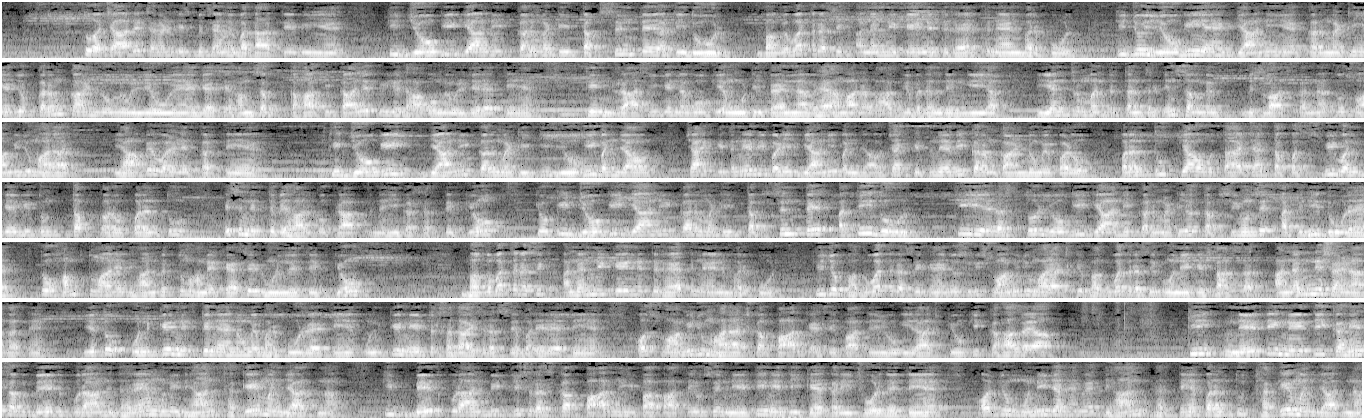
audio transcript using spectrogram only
तो आचार्य चरण इस विषय में बताते भी हैं कि जोगी ज्ञानी कर्मटी तपसिन ते अति दूर, भगवत रसिक अनन्य के नित रहत नैन भरपूर। कि जो योगी हैं, ज्ञानी हैं, कर्मठी हैं, जो कर्म कांडों में उलझे हुए हैं, जैसे हम सब कहा कि काले पीले धागों में उलझे रहते हैं कि राशि के नगों की अंगूठी पहनना वह हमारा भाग्य बदल देंगी, या यंत्र, मंत्र, तंत्र, इन सब में विश्वास करना तो स्वामी जी महाराज यहाँ पे वर्णित करते हैं कि जोगी, ज्ञानी, कर्मठी की योगी बन जाओ, चाहे कितने भी बड़े ज्ञानी बन जाओ, चाहे कितने भी कर्म कांडों में पढ़ो परंतु क्या होता है, चाहे तपस्वी बन के भी तुम तप करो, परंतु इस नित्य विहार को प्राप्त नहीं कर सकते। क्यों? क्योंकि जोगी ज्ञानी कर्मठी तपसिन ते अति दूर, कि ये रस्तो योगी ज्ञानी कर्मठी और तपसियों से अति ही दूर है। तो हम तुम्हारे ध्यान में तुम हमें कैसे ढूंढ लेते? क्यों? भगवत रसिक अनन्य के नित्य रहत नैन भरपूर। कि जो भगवत रसिक हैं, जो श्री स्वामी जी महाराज के भगवत रसिक होने के साथ साथ अनन्य शरणागत हैं, ये तो उनके नित्य नयनों में भरपूर रहते हैं, उनके नेत्र सदा इस रस से भरे रहते हैं। और स्वामी जी महाराज का पार कैसे पाते योगी राज क्योंकि कहा गया कि नेति नेति कहे सब वेद पुराण, धरे मुनि ध्यान, थके मन जातना। कि वेद पुराण भी जिस रस का पार नहीं पा पाते, उसे नेति नेति कहकर ही छोड़ देते हैं। और जो मुनि जन है, वे ध्यान धरते हैं, परंतु थके मन जातना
